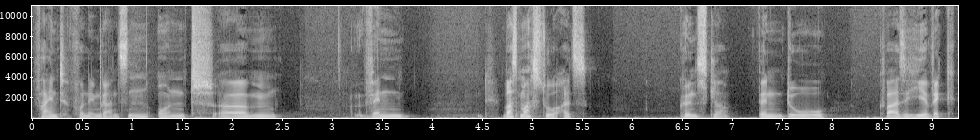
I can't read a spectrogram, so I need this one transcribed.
Feind von dem Ganzen. Und ähm, wenn, was machst du als Künstler, wenn du quasi hier weg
